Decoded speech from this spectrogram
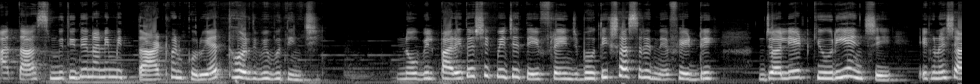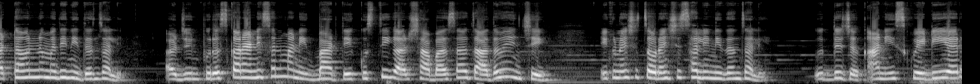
आता स्मृतिदिनानिमित्त आठवण करूयात थोर विभूतींची. नोबेल पारितोषिक विजेते फ्रेंच भौतिकशास्त्रज्ञ फेड्रिक जॉलिएट क्युरी यांचे एकोणीसशे अठ्ठावन्नमध्ये निधन झाले. अर्जुन पुरस्काराने सन्मानित भारतीय कुस्तीगार शाबासा जाधव यांचे एकोणीसशे चौऱ्याऐंशी साली निधन झाले. उद्योजक आणि स्क्वेडियर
